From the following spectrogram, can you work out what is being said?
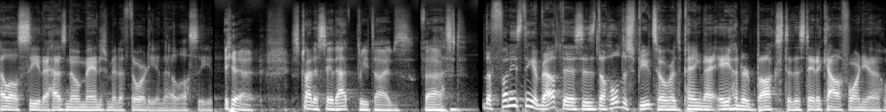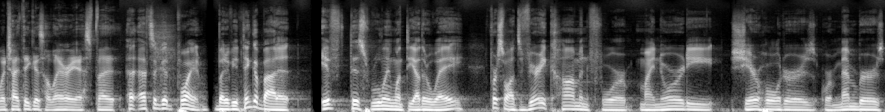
LLC that has no management authority in the LLC. Yeah. Let's try to say that three times fast. The funniest thing about this is the whole dispute's over It's paying that 800 bucks to the state of California, which I think is hilarious. But that's a good point. But if you think about it, if this ruling went the other way, first of all, it's very common for minority shareholders or members,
